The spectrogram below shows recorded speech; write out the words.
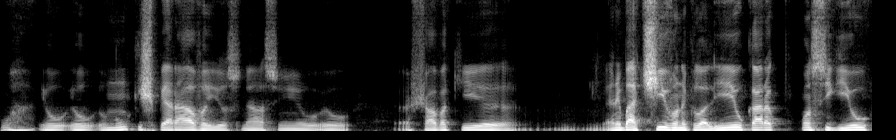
porra, eu, eu, eu nunca esperava isso, né? Assim, eu, eu achava que era imbatível naquilo ali, o cara conseguiu,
